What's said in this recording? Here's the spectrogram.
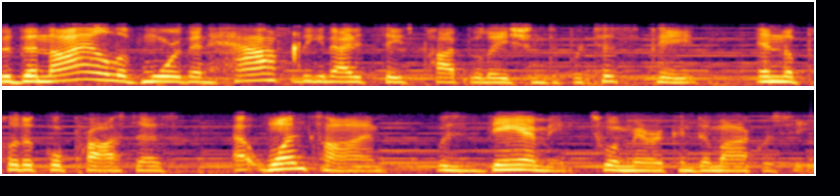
The denial of more than half of the United States population to participate in the political process at one time was damning to American democracy.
